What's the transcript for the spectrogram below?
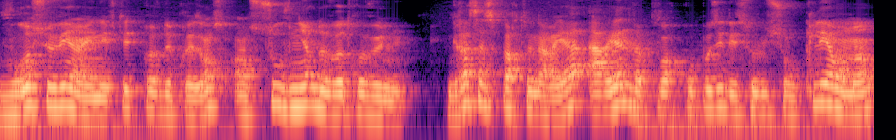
vous recevez un NFT de preuve de présence en souvenir de votre venue. Grâce à ce partenariat, Ariane va pouvoir proposer des solutions clés en main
